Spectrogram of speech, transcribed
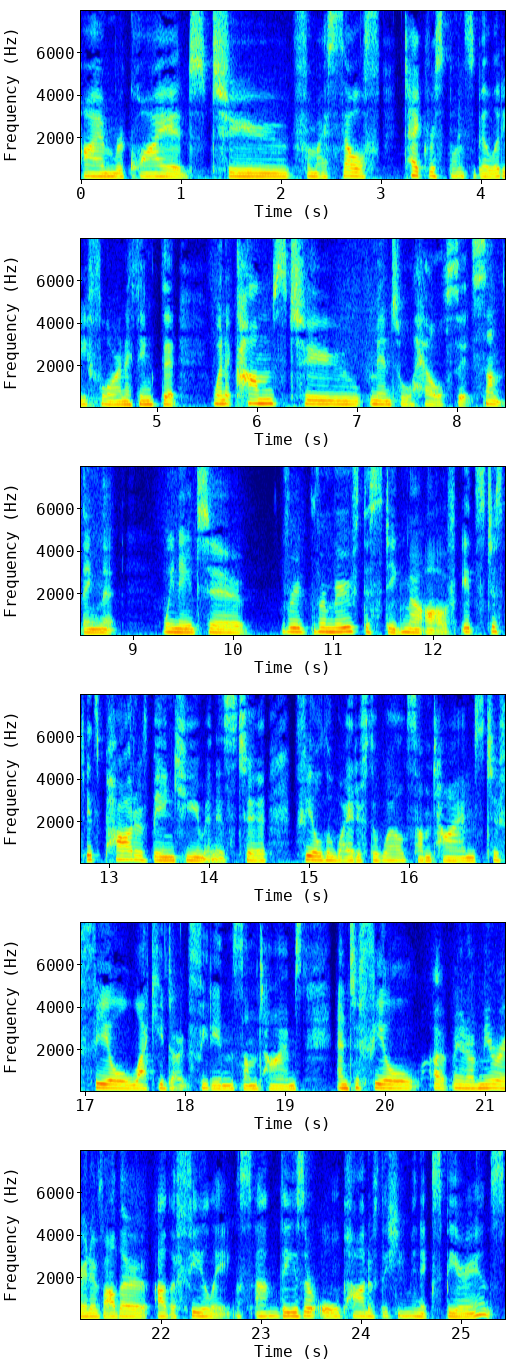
I am required to, for myself, take responsibility for. And I think that when it comes to mental health, it's something that we need to re- remove the stigma of. It's just, it's part of being human is to feel the weight of the world sometimes, to feel like you don't fit in sometimes, and to feel a, you know, myriad of other, other feelings. Um, these are all part of the human experience.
